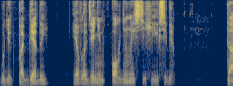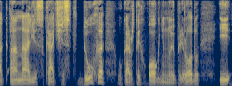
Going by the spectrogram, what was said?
будет победой и овладением огненной стихии в себе. Так анализ качеств духа укажет их огненную природу и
